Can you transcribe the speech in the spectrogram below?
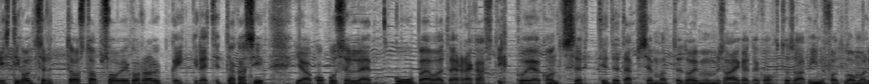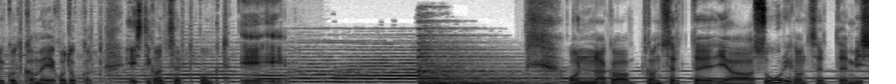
Eesti Kontsert ostab soovi korral kõik piletid tagasi ja kogu selle kuupäevade rägastiku ja kontsertide täpsemate toimumisaegade kohta saab infot loomulikult ka meie kodukalt eestikontsert.ee on aga kontserte ja suuri kontserte, mis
